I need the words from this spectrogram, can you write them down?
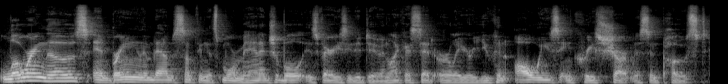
lowering those and bringing them down to something that's more manageable is very easy to do. And like I said earlier, you can always increase sharpness in post.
